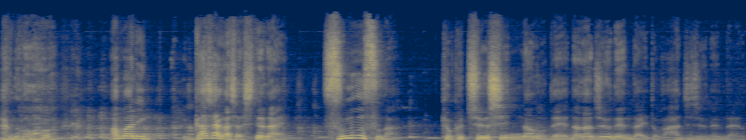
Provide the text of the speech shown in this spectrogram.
あの あまりガシャガシャしてないスムースな曲中心なので70年代とか80年代の。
